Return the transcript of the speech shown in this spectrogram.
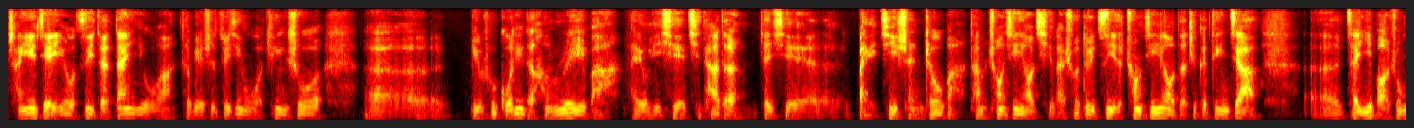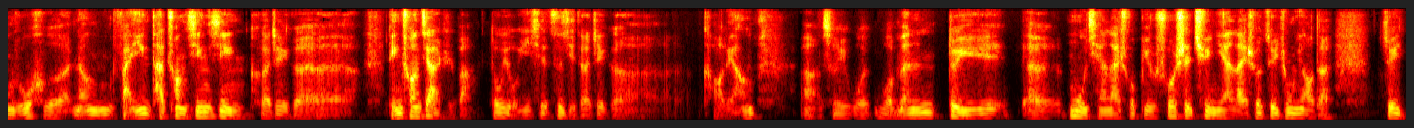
产业界也有自己的担忧啊。特别是最近我听说，呃，比如说国内的恒瑞吧，还有一些其他的这些百济神州吧，他们创新药企来说，对自己的创新药的这个定价。呃，在医保中如何能反映它创新性和这个临床价值吧，都有一些自己的这个考量啊，所以我我们对于呃目前来说，比如说是去年来说最重要的、最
